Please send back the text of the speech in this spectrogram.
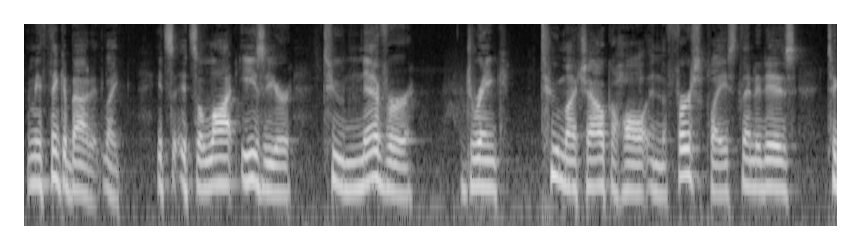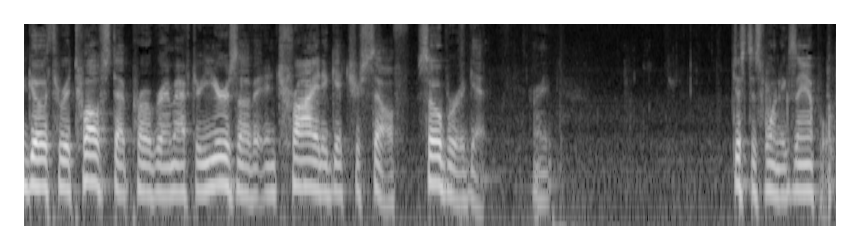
I mean, think about it. Like, it's, it's a lot easier to never drink too much alcohol in the first place than it is to go through a 12 step program after years of it and try to get yourself sober again, right? Just as one example.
